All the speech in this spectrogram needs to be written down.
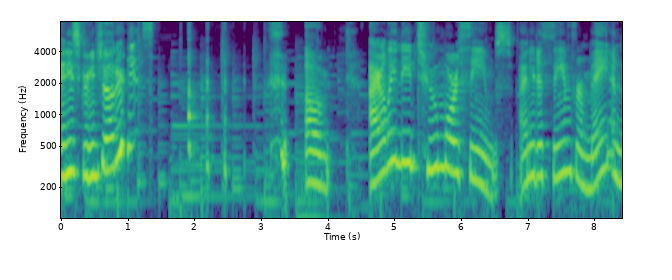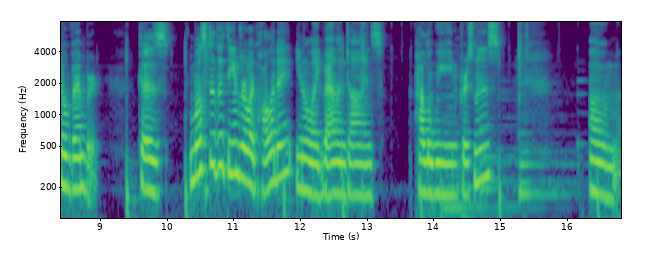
Any screenshoters? um, I only need two more themes. I need a theme for May and November. Because most of the themes are, like, holiday. You know, like Valentine's, Halloween, Christmas. Um,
